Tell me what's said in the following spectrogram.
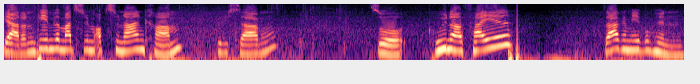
Ja, dann gehen wir mal zu dem optionalen Kram, würde ich sagen. So, grüner Pfeil. Sage mir, wohin.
